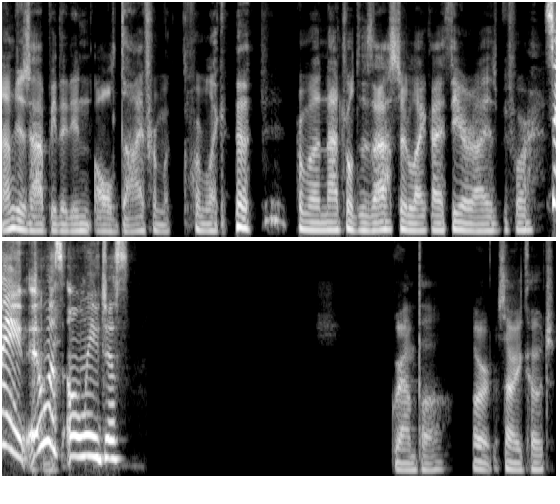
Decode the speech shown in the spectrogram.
I'm just happy they didn't all die from a from like from a natural disaster like I theorized before. Same, it was only just. Grandpa or sorry, coach.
